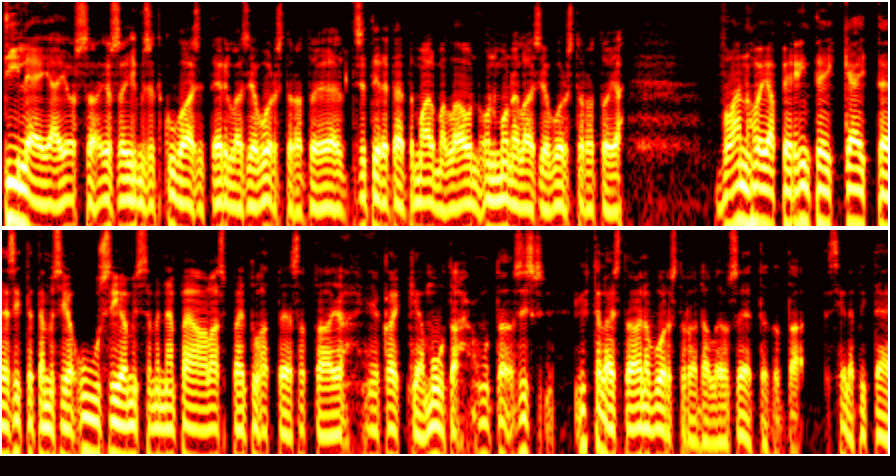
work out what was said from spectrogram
tilejä, jossa, jossa ihmiset kuvaa sitten erilaisia vuoristoratoja. Ja se tiedetään, että maailmalla on, on monenlaisia vuoristoratoja vanhoja perinteikkäitä ja sitten tämmöisiä uusia, missä mennään pää alaspäin tuhatta ja sataa ja, ja kaikkea muuta. Mutta siis yhtäläistä aina vuoristoradalle on se, että tota, siellä pitää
